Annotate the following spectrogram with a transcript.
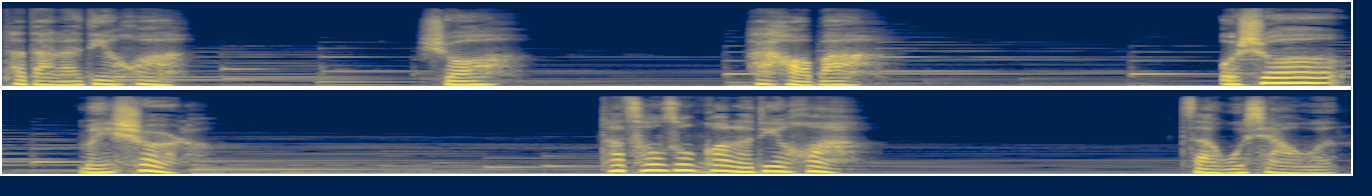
他打来电话，说：“还好吧？”我说：“没事儿了。”他匆匆挂了电话，再无下文。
